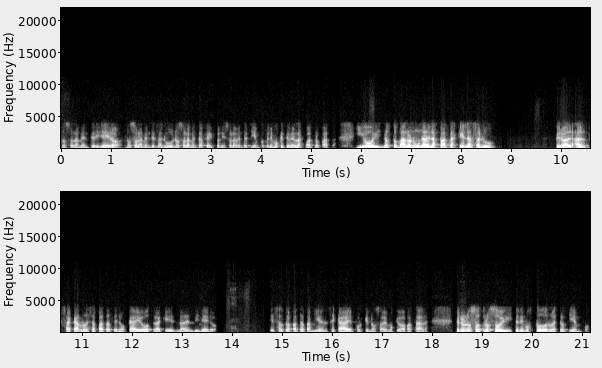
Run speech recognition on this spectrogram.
no solamente dinero, no solamente salud, no solamente afecto, ni solamente tiempo. Tenemos que tener las cuatro patas. Y hoy nos tomaron una de las patas, que es la salud. Pero al, sacarnos esa pata se nos cae otra, que es la del dinero. Esa otra pata también se cae porque no sabemos qué va a pasar. Pero nosotros hoy tenemos todo nuestro tiempo.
